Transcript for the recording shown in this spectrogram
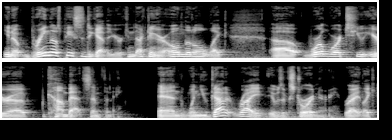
you know, bring those pieces together. You were conducting your own little like uh, World War II era combat symphony. And when you got it right, it was extraordinary, right? Like,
